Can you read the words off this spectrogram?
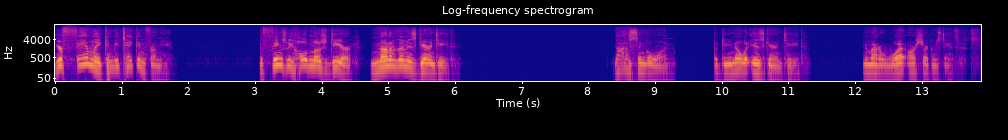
Your family can be taken from you. The things we hold most dear, none of them is guaranteed. Not a single one. But do you know what is guaranteed? No matter what our circumstances,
